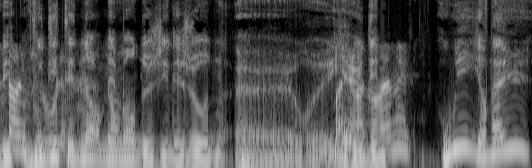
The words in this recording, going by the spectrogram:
Mais personnes. si vous dites énormément de gilets jaunes. euh, il Bah, y il y en a a eu des... quand même eu. Oui, il y en a eu.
